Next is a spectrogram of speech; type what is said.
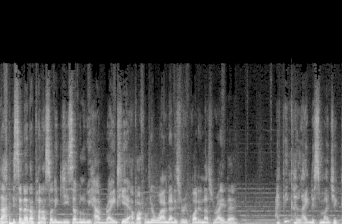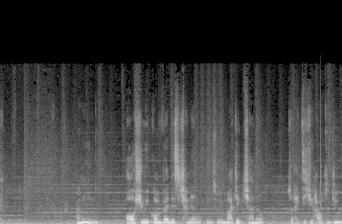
That is another Panasonic G7 we have right here, apart from the one that is recording us right there. I think I like this magic. I mean, or should we convert this channel into a magic channel? So I teach you how to do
